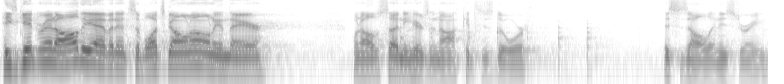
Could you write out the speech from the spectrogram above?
he's getting rid of all the evidence of what's going on in there when all of a sudden he hears a knock at his door. This is all in his dream.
